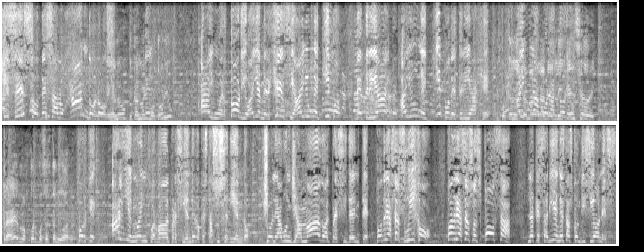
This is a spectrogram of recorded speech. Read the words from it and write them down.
¿Qué es eso? Desalojándolos. ¿En el nuevo hospital no hay mortorio? Hay muertorio, hay emergencia, hay un equipo de triaje, hay un equipo de triaje. ¿Y por qué el tema de la negligencia de traer los cuerpos a este lugar? Porque alguien no ha informado al presidente de lo que está sucediendo. Yo le hago un llamado al presidente. Podría ser su hijo, podría ser su esposa la que estaría en estas condiciones.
